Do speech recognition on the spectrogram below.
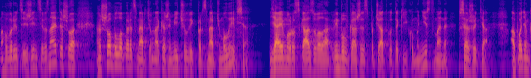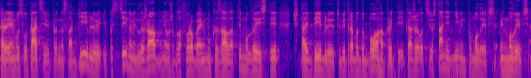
говорю цій жінці, ви знаєте, що, що було перед смертю? Вона каже: мій чоловік перед смертю молився. Я йому розказувала, він був, каже, спочатку такий комуніст в мене все життя. А потім, каже, я йому з локації принесла Біблію, і постійно він лежав, бо в нього вже була хвороба. Я йому казала: ти молись, ти читай Біблію, тобі треба до Бога прийти. І каже, оці останні дні він помолився. Він молився.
